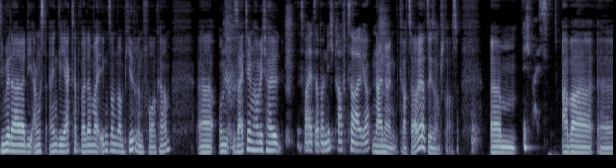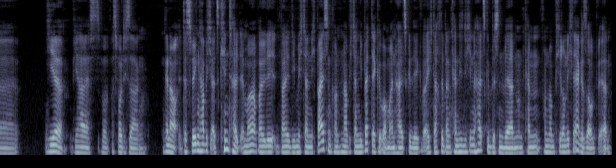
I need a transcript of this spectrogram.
die mir da die Angst eingejagt hat, weil da mal irgend so Vampir drin vorkam. Äh, und seitdem habe ich halt, Das war jetzt aber nicht Graf Zahl, ja? nein, nein, Graf Zahlwert, Sesamstraße. Ähm, Ich weiß. aber äh, hier, wie heißt, was wollte ich sagen? Genau, deswegen habe ich als Kind halt immer, weil die, weil die mich dann nicht beißen konnten, habe ich dann die Bettdecke über meinen Hals gelegt, weil ich dachte, dann kann die nicht in den Hals gebissen werden und kann von Vampiren nicht leergesaugt werden.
